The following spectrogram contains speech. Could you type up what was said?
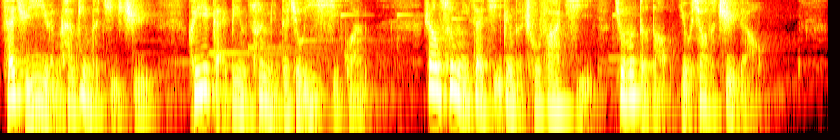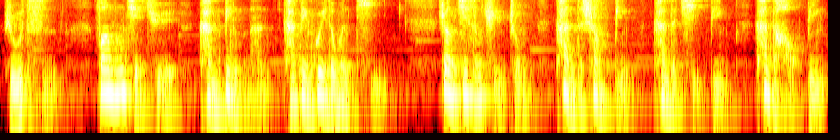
采取一元看病的机制，可以改变村民的就医习惯，让村民在疾病的出发期就能得到有效的治疗。如此，方能解决看病难、看病贵的问题，让基层群众看得上病、看得起病、看得好病。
